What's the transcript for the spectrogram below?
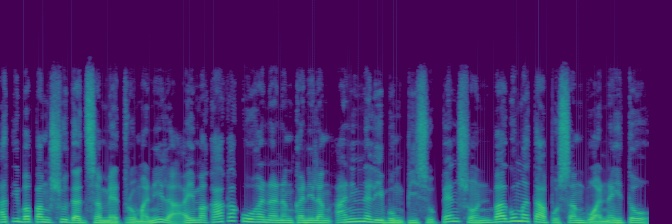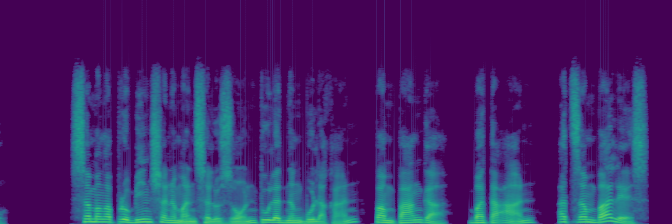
at iba pang syudad sa Metro Manila ay makakakuha na ng kanilang 6,000 piso pension bago matapos ang buwan na ito. Sa mga probinsya naman sa Luzon tulad ng Bulacan, Pampanga, Bataan, at Zambales,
